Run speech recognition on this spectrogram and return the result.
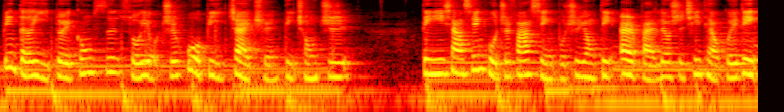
并得以对公司所有之货币债权抵充之。第一项新股之发行，不适用第二百六十七条规定。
